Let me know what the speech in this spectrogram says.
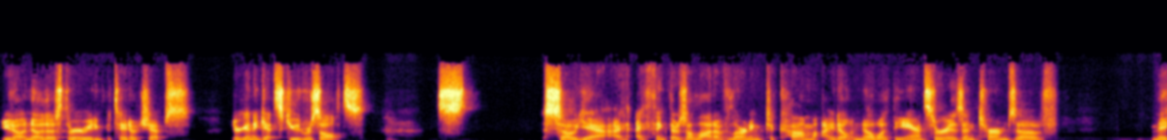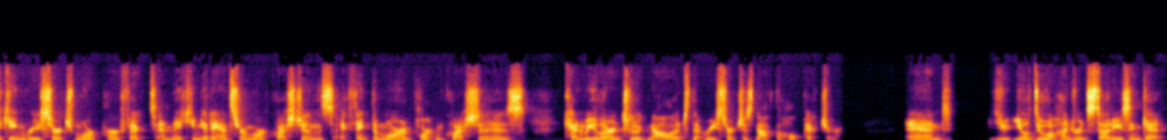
You don't know those three are eating potato chips. You're going to get skewed results so yeah, I, I, think there's a lot of learning to come. I don't know what the answer is in terms of making research more perfect and making it answer more questions. I think the more important question is can we learn to acknowledge that research is not the whole picture? And you, you'll do a hundred studies and get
